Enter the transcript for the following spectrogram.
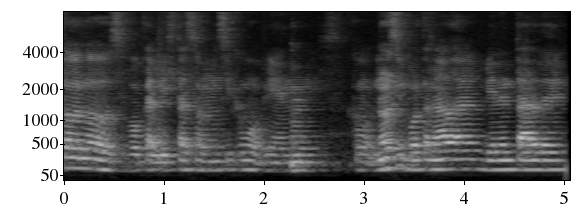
todos los vocalistas son así como bien, como no les importa nada, vienen tarde,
